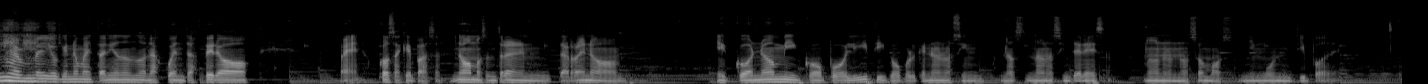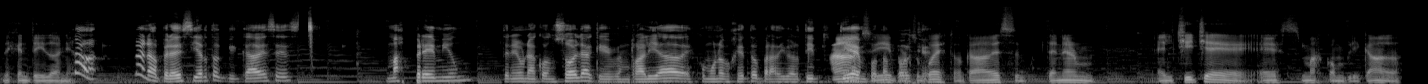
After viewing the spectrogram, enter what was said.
no medio que no me estarían dando las cuentas, pero. Bueno, cosas que pasan. No vamos a entrar en terreno económico, político, porque no nos, in- nos- no nos interesa. No, no, no somos ningún tipo de, de gente idónea. No, no, no, pero es cierto que cada vez es más premium tener una consola que en realidad es como un objeto para divertir tu Ah, tiempo. sí, por que- supuesto. Cada vez tener el chiche es más complicado.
